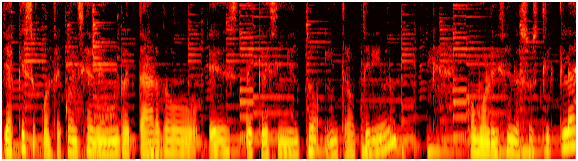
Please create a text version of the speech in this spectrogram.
ya que su consecuencia de un retardo es de crecimiento intrauterino, como lo dicen las sus siglas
